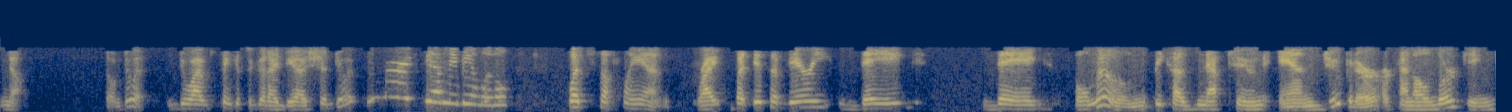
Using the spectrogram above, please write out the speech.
No, don't do it. Do I think it's a good idea? I should do it? Right, Yeah, maybe a little. What's the plan, right? But it's a very vague, vague full moon because Neptune and Jupiter are kind of lurking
